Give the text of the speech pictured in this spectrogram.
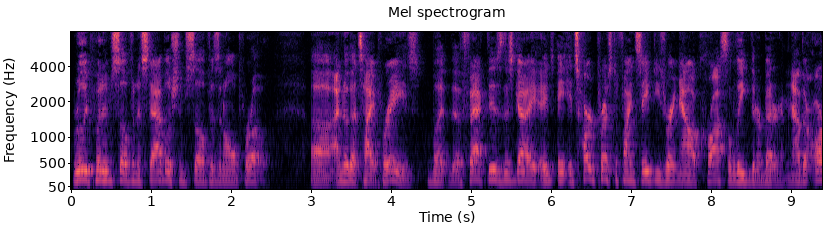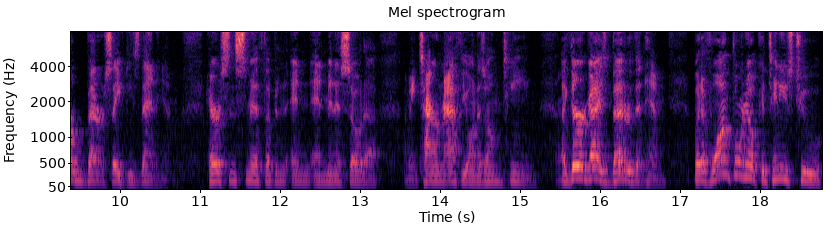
really put himself and establish himself as an All Pro. Uh, I know that's high praise, but the fact is, this guy, it, it's hard pressed to find safeties right now across the league that are better than him. Now, there are better safeties than him. Harrison Smith up in, in, in Minnesota. I mean, Tyrann Mathieu on his own team. Like, there are guys better than him. But if Juan Thornhill continues to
